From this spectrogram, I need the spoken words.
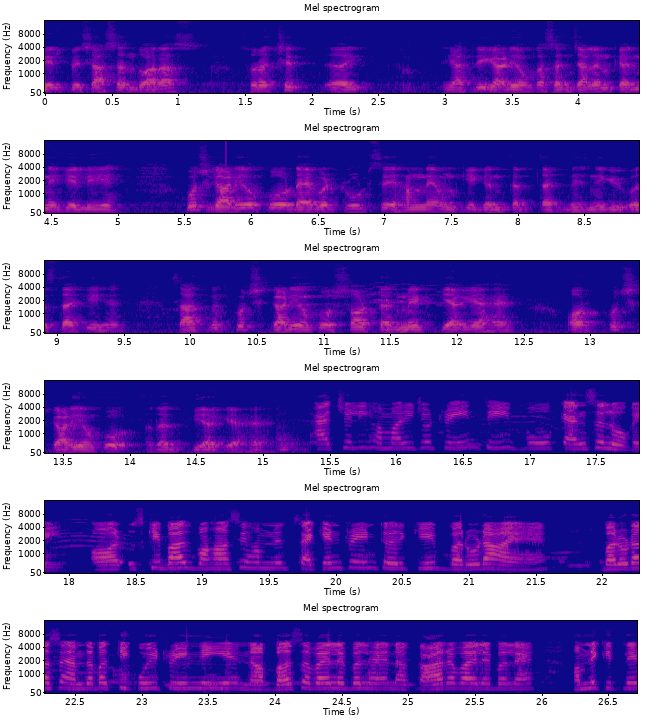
રેલ પ્રશાસન દ્વારા સુરક્ષિત યાત્રી ગાડીઓ કા સંચાલન કરને કે લિયે कुछ गाड़ियों को डाइवर्ट रूट से हमने उनकी गंतव्य तक भेजने की व्यवस्था की है साथ में कुछ गाड़ियों को शॉर्ट टर्मिनेट किया गया है और कुछ गाड़ियों को रद्द किया गया है एक्चुअली हमारी जो ट्रेन थी वो कैंसिल हो गई और उसके बाद वहाँ से हमने सेकेंड ट्रेन करके बड़ोड़ा आए हैं बड़ोड़ा से अहमदाबाद की कोई ट्रेन नहीं है ना बस अवेलेबल है ना कार अवेलेबल है हमने कितने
